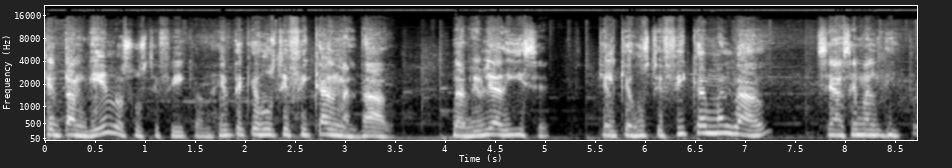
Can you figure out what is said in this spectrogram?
que también los justifican. Gente que justifica al malvado. La Biblia dice que el que justifica al malvado se hace maldito.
